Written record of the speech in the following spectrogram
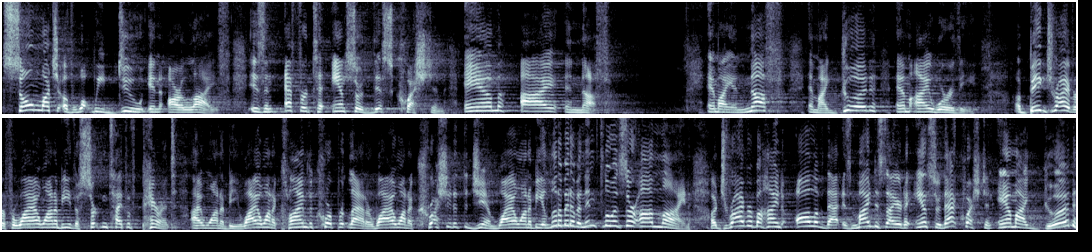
So much of what we do in our life is an effort to answer this question Am I enough? Am I enough? Am I good? Am I worthy? A big driver for why I want to be the certain type of parent I want to be, why I want to climb the corporate ladder, why I want to crush it at the gym, why I want to be a little bit of an influencer online. A driver behind all of that is my desire to answer that question Am I good?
